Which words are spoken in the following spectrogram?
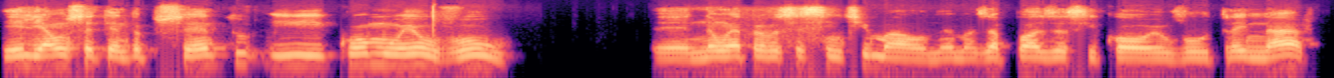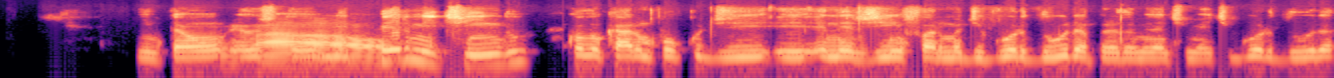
Ele é um 70% e como eu vou, é, não é para você sentir mal, né? Mas após esse call eu vou treinar, então eu Uau. estou me permitindo colocar um pouco de energia em forma de gordura, predominantemente gordura,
